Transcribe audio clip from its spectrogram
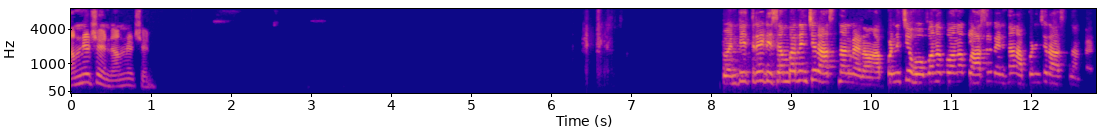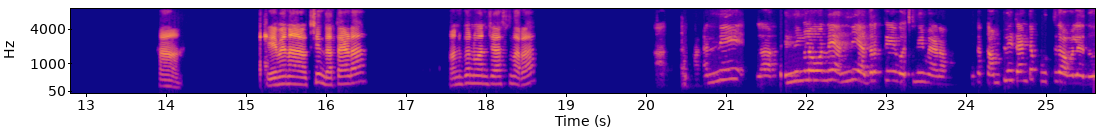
అన్మ్యూట్ చేయండి అన్మ్యూట్ చేయండి. ట్వంటీ త్రీ డిసెంబర్ నుంచి రాస్తున్నాను మేడం. అప్పటి నుంచి హోపన పోన క్లాసులు వింటున్నాను అప్పటి నుంచి రాస్తున్నాను మేడం. ఏమైనా వచ్చిందా తేడా? అనుకుని మనం చేస్తున్నారా? అన్ని పెండింగ్లో ఉన్నాయి అన్ని ఎదరికి వచ్చినాయి మేడం. ఇంకా కంప్లీట్ అంటే పూర్తిగా అవ్వలేదు.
